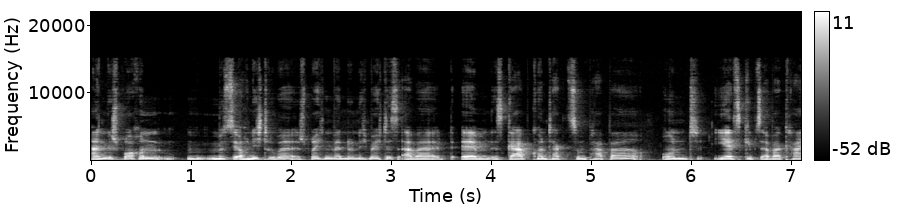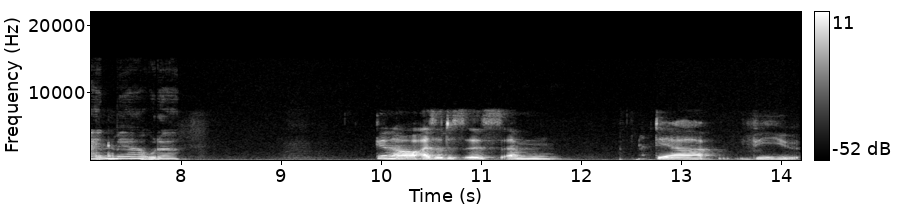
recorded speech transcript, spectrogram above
angesprochen, müsst ihr auch nicht drüber sprechen, wenn du nicht möchtest, aber ähm, es gab Kontakt zum Papa und jetzt gibt es aber keinen mehr, oder? Genau, also das ist, ähm, der wie,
